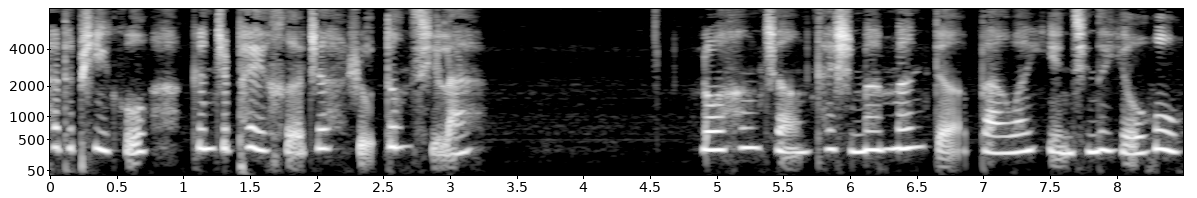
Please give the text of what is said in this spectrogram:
他的屁股跟着配合着蠕动起来。罗行长开始慢慢的把玩眼前的尤物，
